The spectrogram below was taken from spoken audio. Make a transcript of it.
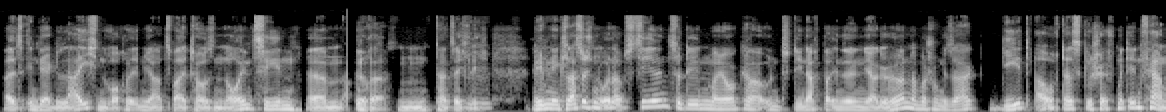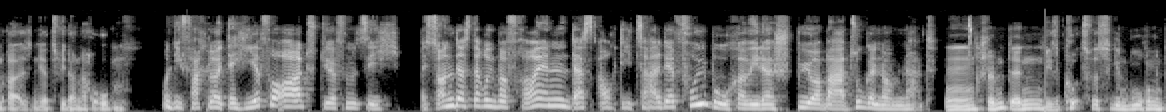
als in der gleichen Woche im Jahr 2019. Ähm, irre, hm, tatsächlich. Mhm. Neben den klassischen Urlaubszielen, zu denen Mallorca und die Nachbarinseln ja gehören, haben wir schon gesagt, geht auch das Geschäft mit den Fernreisen jetzt wieder nach oben. Und die Fachleute hier vor Ort dürfen sich besonders darüber freuen, dass auch die Zahl der Frühbucher wieder spürbar zugenommen hat. Mhm, stimmt, denn diese kurzfristigen Buchungen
